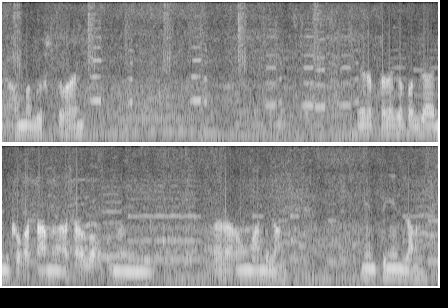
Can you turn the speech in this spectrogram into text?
Wala akong magustuhan. Hirap talaga pag ah, hindi ko kasama yung asawa ko pag may para akong ano lang, tingin lang.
